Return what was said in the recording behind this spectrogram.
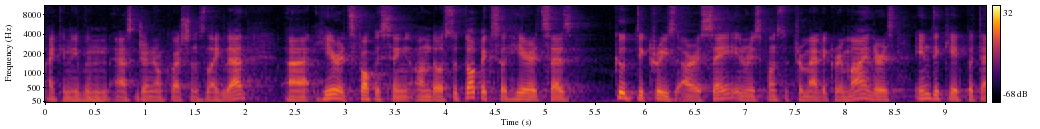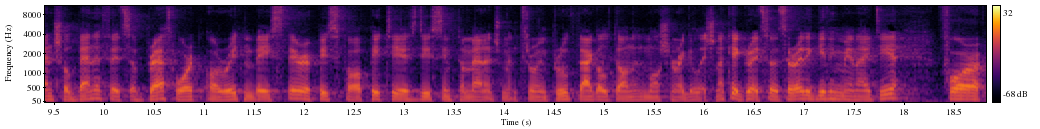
I can even ask general questions like that. Uh, here it's focusing on those two topics. So here it says, could decrease RSA in response to traumatic reminders indicate potential benefits of breathwork or rhythm-based therapies for PTSD symptom management through improved vagal tone and motion regulation? Okay, great. So it's already giving me an idea for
